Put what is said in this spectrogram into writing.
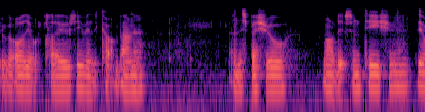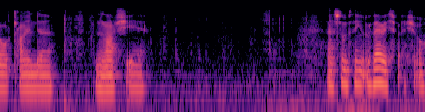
we've got all the old clothes, even the cotton banner. And the special Mark Dixon t-shirt, the old calendar from last year. And something very special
